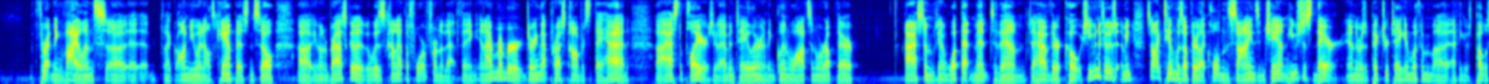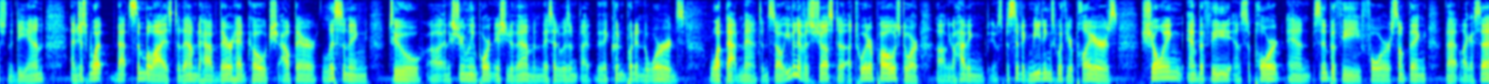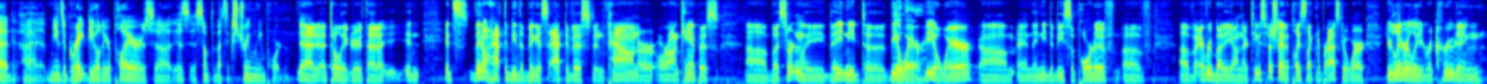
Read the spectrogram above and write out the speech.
threatening violence uh, like on UNL's campus. And so, uh, you know, Nebraska was kind of at the forefront of that thing. And I remember during that press conference that they had, uh, I asked the players, you know, Evan Taylor and I think Glynn Watson were up there. I asked them you know, what that meant to them to have their coach, even if it was. I mean, it's not like Tim was up there like holding signs and chanting. He was just there, and there was a picture taken with him. Uh, I think it was published in the DN, and just what that symbolized to them to have their head coach out there listening to uh, an extremely important issue to them. And they said it wasn't. They couldn't put it into words what that meant. And so even if it's just a, a Twitter post or um, you know having you know, specific meetings with your players, showing empathy and support and sympathy for something that, like I said, uh, means a great deal to your players uh, is is something that's extremely important. Yeah, I, I totally agree with that. I, in, it's they don't have to be the biggest activist in town or, or on campus. Uh, but certainly they need to be aware, be aware, um, and they need to be supportive of of everybody on their team, especially at a place like Nebraska where you're literally recruiting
